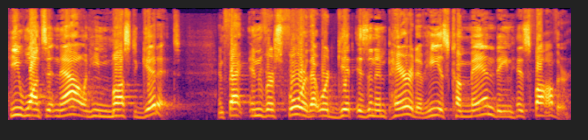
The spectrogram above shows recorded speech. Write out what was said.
he wants it now and he must get it. In fact, in verse 4, that word get is an imperative. He is commanding his father.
